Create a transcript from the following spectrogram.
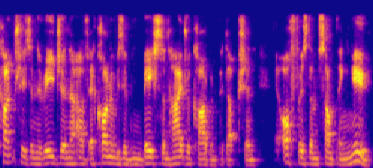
countries in the region that have economies have been based on hydrocarbon production, it offers them something new.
